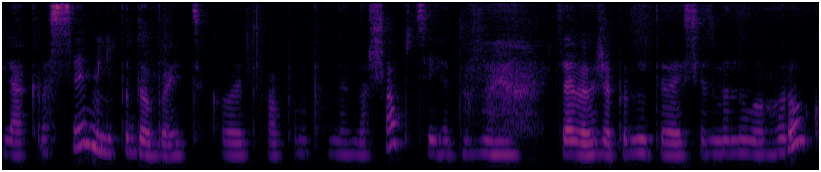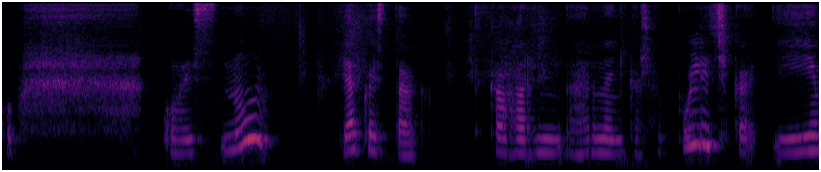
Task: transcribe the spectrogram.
для краси мені подобається, коли два помпони на шапці. Я думаю, це ви вже помітили ще з минулого року. Ось, ну, якось так. Така гарненька шапулечка і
